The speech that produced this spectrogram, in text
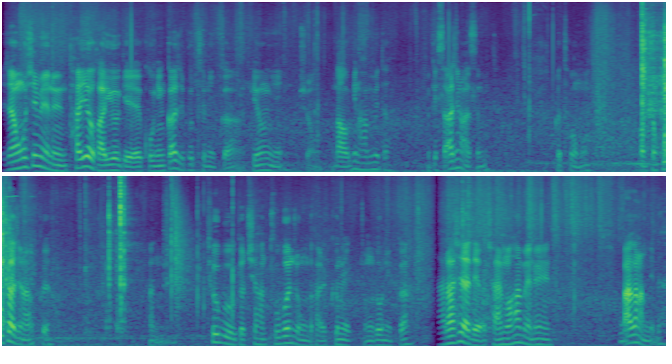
매장 오시면은 타이어 가격에 공인까지 붙으니까 비용이 좀 나오긴 합니다. 그렇게 싸진 않습니다. 그렇다고 뭐 엄청 비싸진 않고요. 한 튜브 교체 한 두 번 정도 할 금액 정도니까 잘 하셔야 돼요. 잘못하면은 빠근합니다.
